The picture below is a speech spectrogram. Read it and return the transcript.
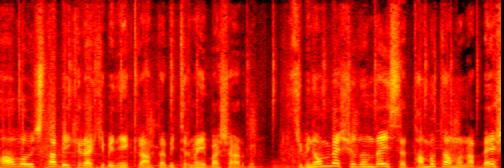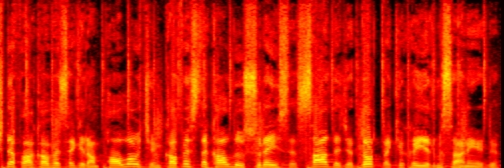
Pavlovich tabii ki rakibini ilk roundda bitirmeyi başardı. 2015 yılında ise tamı tamına 5 defa kafese giren Pavlovich'in kafeste kaldığı süre ise sadece 4 dakika 20 saniyeydi.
